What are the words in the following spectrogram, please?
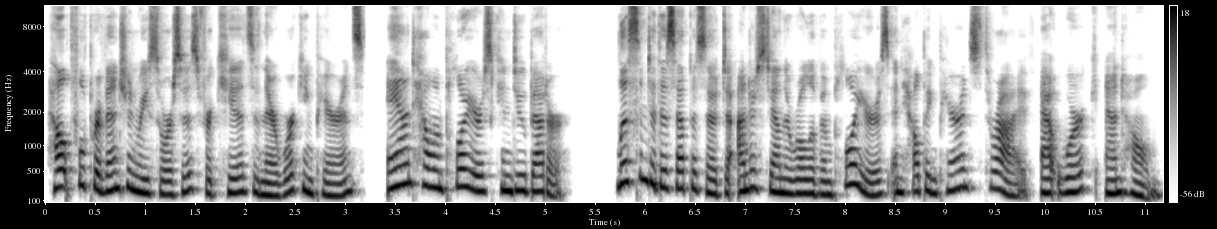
helpful prevention resources for kids and their working parents, and how employers can do better. Listen to this episode to understand the role of employers in helping parents thrive at work and home.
